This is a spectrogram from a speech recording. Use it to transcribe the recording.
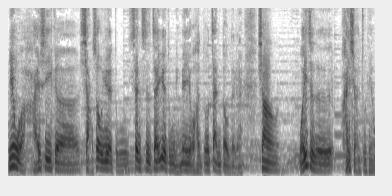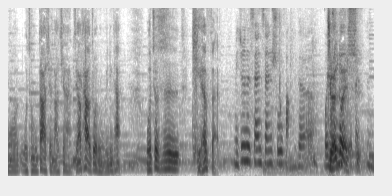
因为我还是一个享受阅读，甚至在阅读里面有很多战斗的人。像我一直很喜欢朱天我，我从大学到现在，只要他有作品，我一定看，我就是铁粉。你就是三三书房的文绝对是，嗯。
